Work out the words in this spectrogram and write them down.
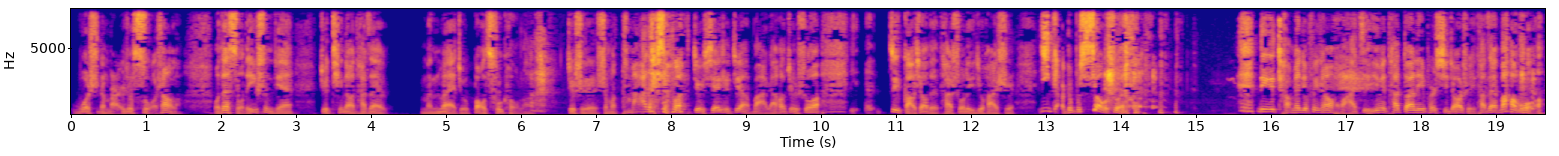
卧室的门就锁上了。我在锁的一瞬间，就听到他在门外就爆粗口了。就是什么他妈的什么，就先是这样骂，然后就是说，最搞笑的，他说了一句话是一点都不孝顺，那个场面就非常滑稽，因为他端了一盆洗脚水，他在骂我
